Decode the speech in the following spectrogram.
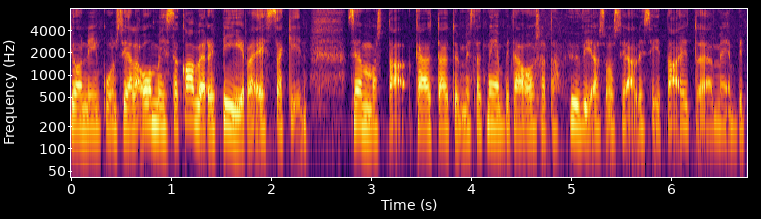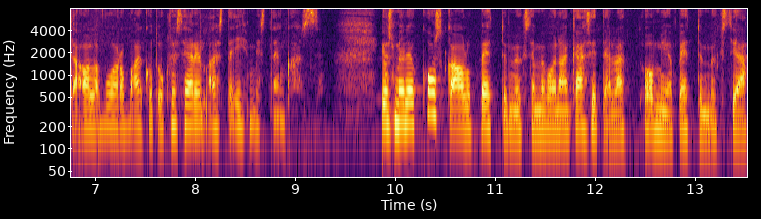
jo niin kuin siellä omissa kaveripiireissäkin semmoista käyttäytymistä, että meidän pitää osata hyviä sosiaalisia taitoja, meidän pitää olla vuorovaikutuksessa erilaisten ihmisten kanssa. Jos meillä ei ole koskaan ollut pettymyksiä, me voidaan käsitellä omia pettymyksiä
